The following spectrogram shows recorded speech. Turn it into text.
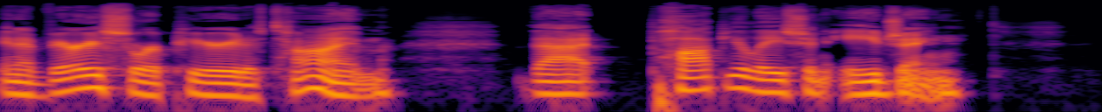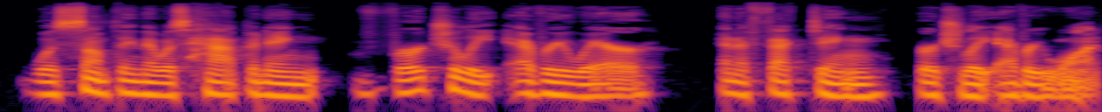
in a very short period of time that population aging was something that was happening virtually everywhere and affecting virtually everyone.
